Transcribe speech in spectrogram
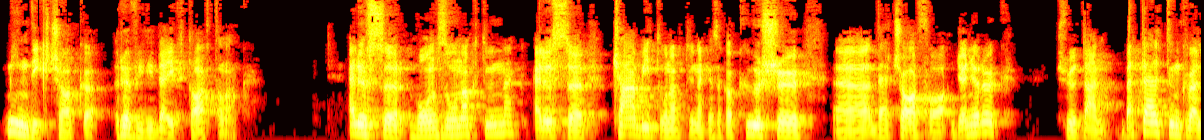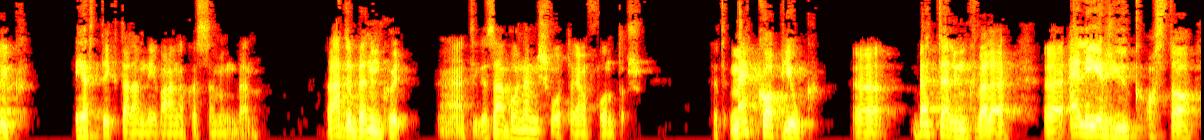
mindig csak rövid ideig tartanak. Először vonzónak tűnnek, először csábítónak tűnnek ezek a külső, de csarfa gyönyörök, és miután beteltünk velük, értéktelenné válnak a szemünkben. Rádöbbenünk, hogy hát igazából nem is volt olyan fontos. Tehát megkapjuk, betelünk vele, elérjük azt a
